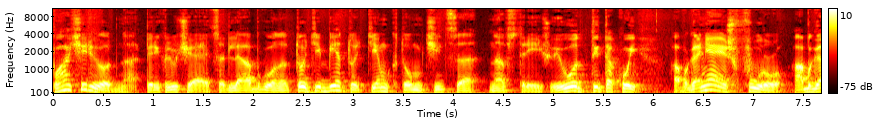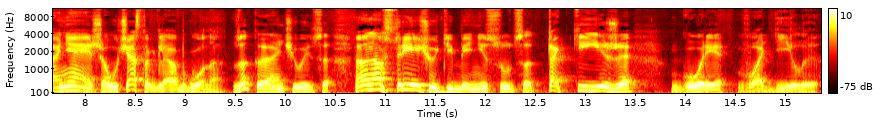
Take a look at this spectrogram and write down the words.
поочередно переключается для обгона то тебе, то тем, кто мчится навстречу. И вот ты такой обгоняешь фуру, обгоняешь, а участок для обгона заканчивается, а навстречу тебе несутся такие же горе-водилы,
